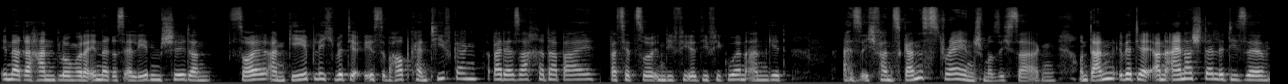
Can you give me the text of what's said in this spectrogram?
Innere Handlung oder inneres Erleben schildern soll. Angeblich wird ja, ist überhaupt kein Tiefgang bei der Sache dabei, was jetzt so in die, die Figuren angeht. Also ich fand's ganz strange, muss ich sagen. Und dann wird ja an einer Stelle diese,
